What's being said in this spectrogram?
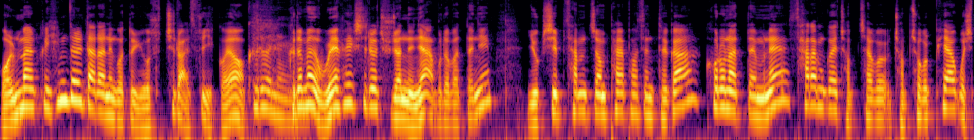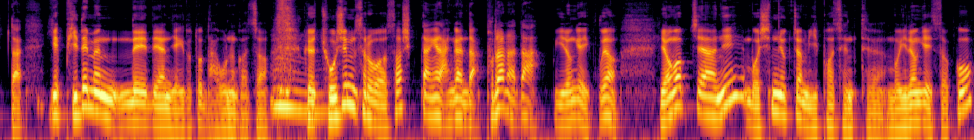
얼만큼 힘들다라는 것도 요 수치로 알 수 있고요. 그러네. 그러면 왜 획시를 줄였느냐 물어봤더니 63.8%가 코로나 때문에 사람과의 접촉을 접촉을 피하고 싶다. 이게 비대면에 대한 얘기도 또 나오는 거죠. 음. 그래서 조심스러워서 식당에 안 간다. 불안하다. 뭐 이런 게 있고요. 영업 제한이 뭐 16.2%뭐 이런 게 있었고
